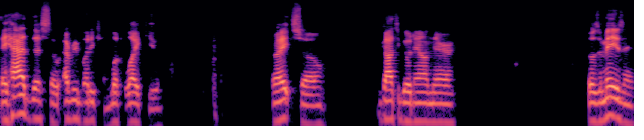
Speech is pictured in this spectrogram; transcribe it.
they had this so everybody can look like you. Right. So got to go down there. It was amazing.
